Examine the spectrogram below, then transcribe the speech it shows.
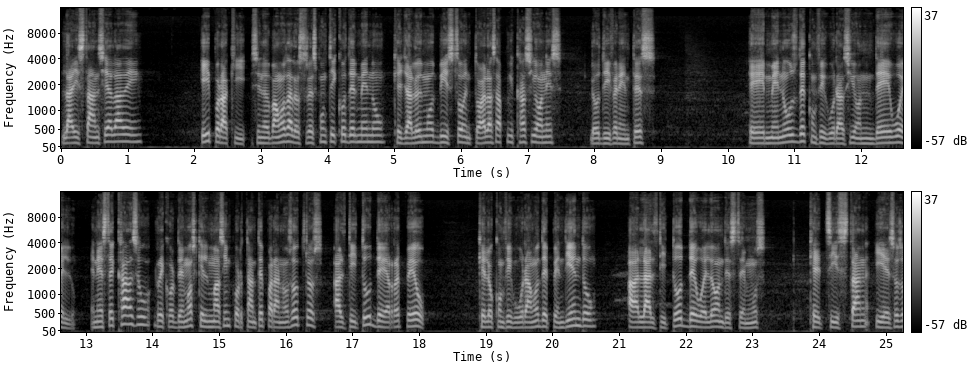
la distancia, la D, y por aquí, si nos vamos a los tres punticos del menú, que ya lo hemos visto en todas las aplicaciones, los diferentes eh, menús de configuración de vuelo. En este caso, recordemos que el más importante para nosotros, altitud de RPO, que lo configuramos dependiendo a la altitud de vuelo donde estemos, que existan y esos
